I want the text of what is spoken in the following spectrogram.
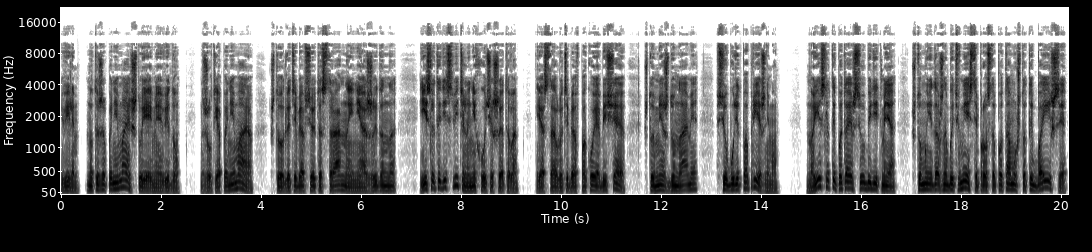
«Вильям, ну ты же понимаешь, что я имею в виду?» «Джуд, я понимаю, что для тебя все это странно и неожиданно. Если ты действительно не хочешь этого, я оставлю тебя в покое и обещаю, что между нами все будет по-прежнему. Но если ты пытаешься убедить меня, что мы не должны быть вместе просто потому, что ты боишься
